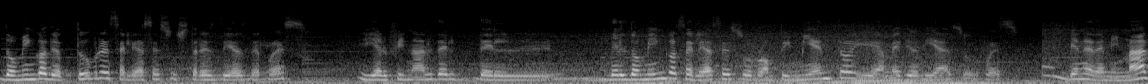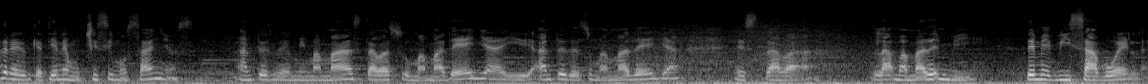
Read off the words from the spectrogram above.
domingo de octubre se le hace sus tres días de rezo y al final del, del, del domingo se le hace su rompimiento y a mediodía su rezo. Viene de mi madre, que tiene muchísimos años. Antes de mi mamá estaba su mamá de ella y antes de su mamá de ella estaba la mamá de mi, de mi bisabuela.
